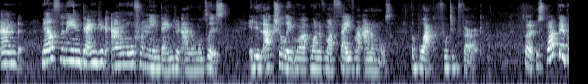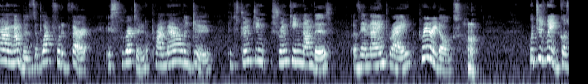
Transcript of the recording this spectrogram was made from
And now for the endangered animal from the endangered animals list. It is actually my, one of my favourite animals, the black-footed ferret. So, despite their growing numbers, the black-footed ferret is threatened primarily due to the shrinking, shrinking numbers of their main prey, prairie dogs. Huh. Which is weird because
